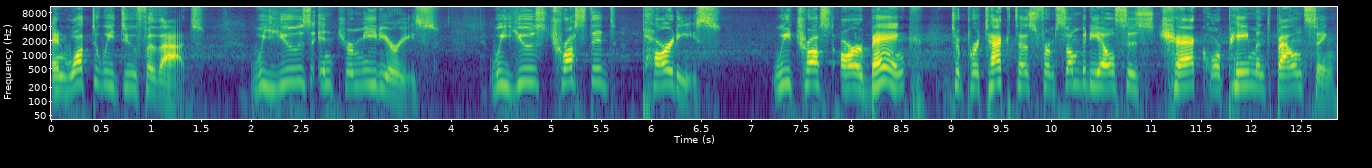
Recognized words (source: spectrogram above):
And what do we do for that? We use intermediaries. We use trusted parties. We trust our bank to protect us from somebody else's check or payment bouncing.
